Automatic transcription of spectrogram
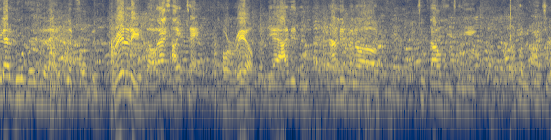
they got a newer version of that. It flips open. Really? No, that's high tech. For real? Yeah, I live in. I live in uh. 2028. I'm from the future.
